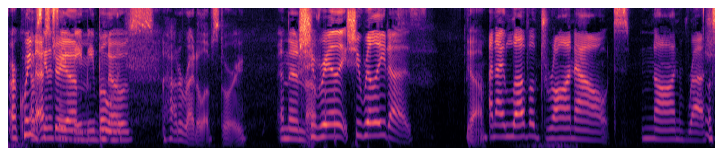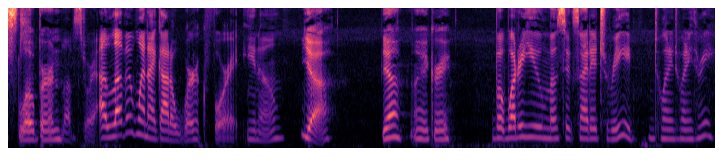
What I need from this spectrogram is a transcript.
Our queen I was gonna say made SJM knows how to write a love story, and then She uh, really, she really does. yeah, And I love a drawn out, non rushed a slow burn. love story. I love it when I got to work for it. You know. Yeah, yeah, I agree. But what are you most excited to read in 2023?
